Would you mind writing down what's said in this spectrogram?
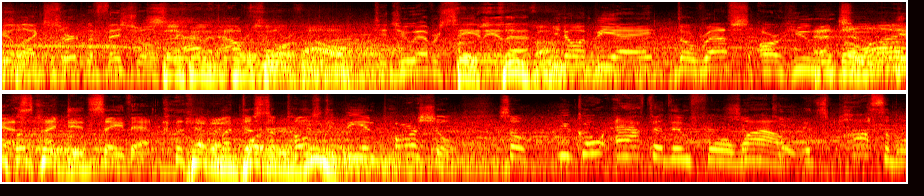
feel like certain officials have Second it out for them. foul. Did you ever see First any of that? foul. You know what, B.A.? The refs are human At too. Yes, I did say that. But they're Porter supposed to be impartial. So you go after them for a while. It's possible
